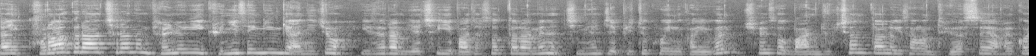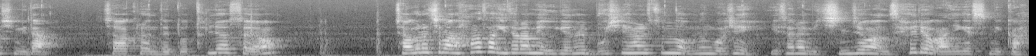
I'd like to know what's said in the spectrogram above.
자, 이 구라그라츠라는 별명이 괜히 생긴 게 아니죠. 이 사람 예측이 맞았었더라면 지금 현재 비트코인 가격은 최소 16,000달러 이상은 되었어야 할 것입니다. 자, 그런데 또 틀렸어요. 자, 그렇지만 항상 이 사람의 의견을 무시할 수는 없는 것이 이 사람이 진정한 세력 아니겠습니까?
